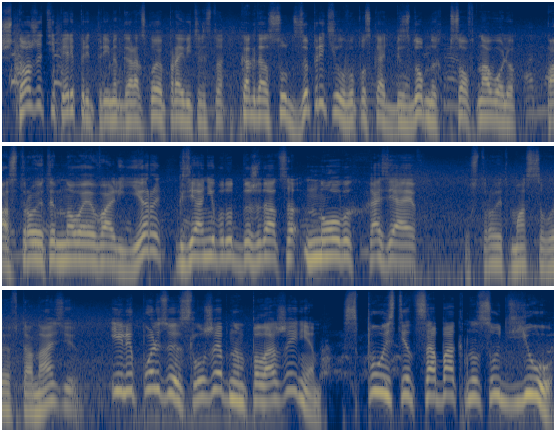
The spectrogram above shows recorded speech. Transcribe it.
Что же теперь предпримет городское правительство, когда суд запретил выпускать бездомных псов на волю? Построит им новые вольеры, где они будут дожидаться новых хозяев? Устроит массовую эвтаназию? Или, пользуясь служебным положением, спустит собак на судью,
